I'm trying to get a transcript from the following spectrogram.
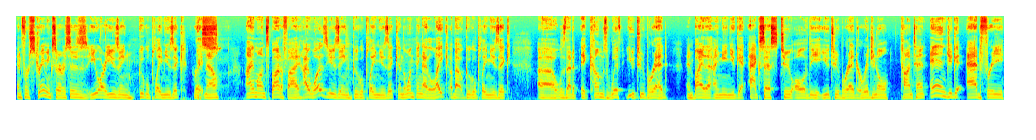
And for streaming services, you are using Google Play Music right yes. now. I'm on Spotify. I was using Google Play Music, and the one thing I like about Google Play Music uh, was that it comes with YouTube Red, and by that I mean you get access to all of the YouTube Red original content, and you get ad-free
